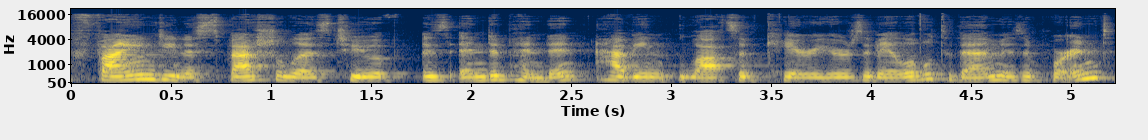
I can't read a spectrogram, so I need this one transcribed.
finding a specialist who is independent, having lots of carriers available to them is important.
